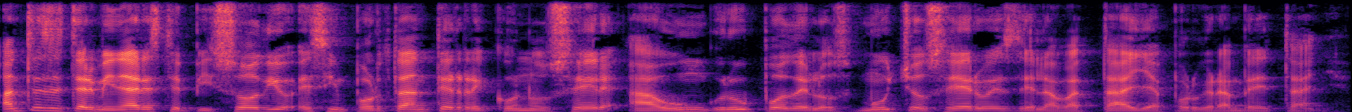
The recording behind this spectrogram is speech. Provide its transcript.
Antes de terminar este episodio es importante reconocer a un grupo de los muchos héroes de la batalla por Gran Bretaña.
